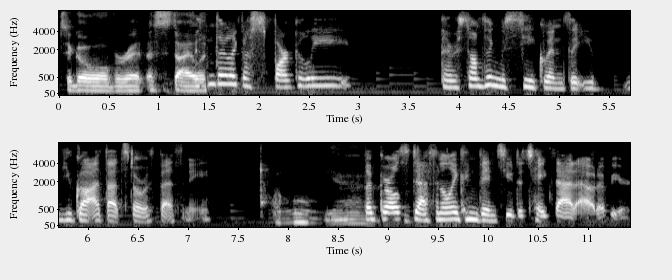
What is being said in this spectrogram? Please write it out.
to go over it. A stylish. Isn't there like a sparkly? There was something with sequins that you you got at that store with Bethany. Oh yeah. The girls definitely convince you to take that out of your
